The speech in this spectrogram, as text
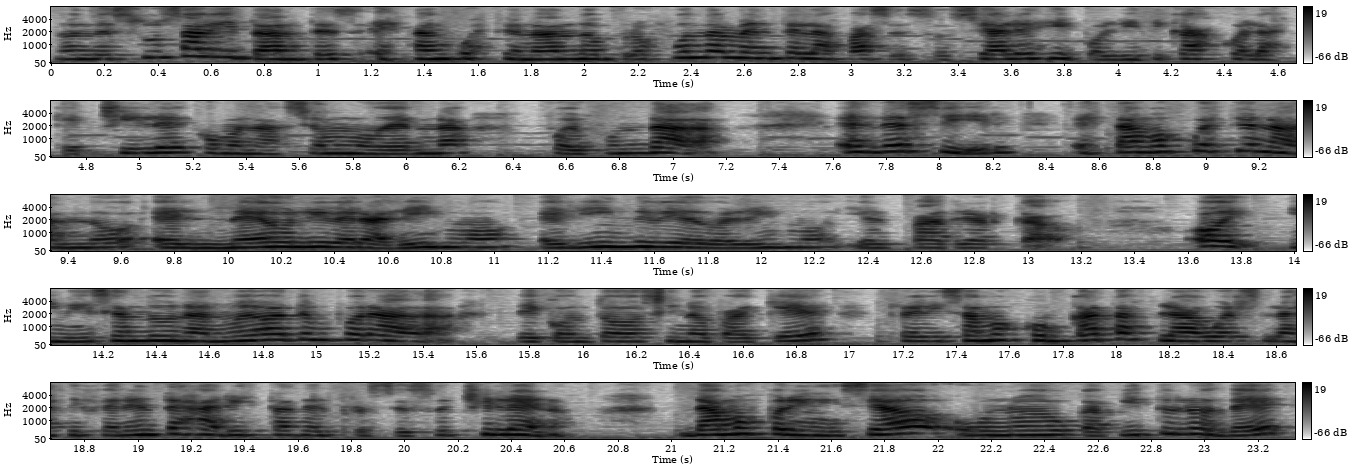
donde sus habitantes están cuestionando profundamente las bases sociales y políticas con las que Chile como nación moderna fue fundada. Es decir, estamos cuestionando el neoliberalismo, el individualismo y el patriarcado. Hoy, iniciando una nueva temporada de Con todo sino pa' qué, revisamos con Cata Flowers las diferentes aristas del proceso chileno. Damos por iniciado un nuevo capítulo de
